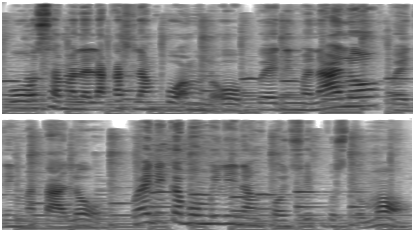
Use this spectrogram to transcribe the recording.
po sa malalakas lang po ang loob. Pwedeng manalo, pwedeng matalo. Pwede ka bumili ng coins if gusto mo.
